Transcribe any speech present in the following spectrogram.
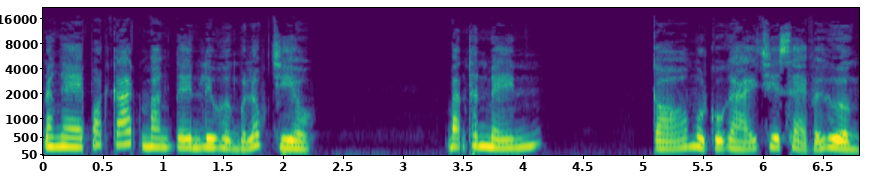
đang nghe podcast mang tên Lưu Hương Blog Chiều. Bạn thân mến, có một cô gái chia sẻ với Hường,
